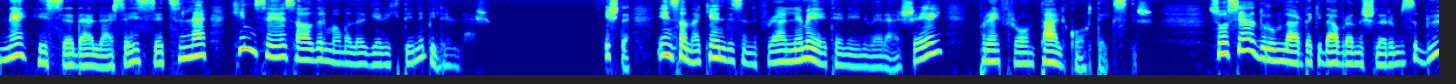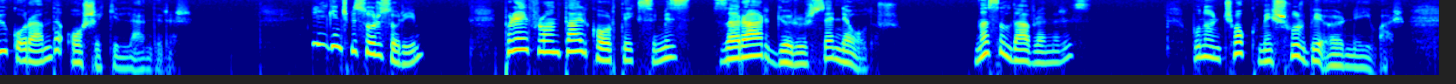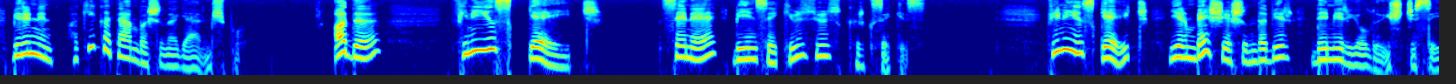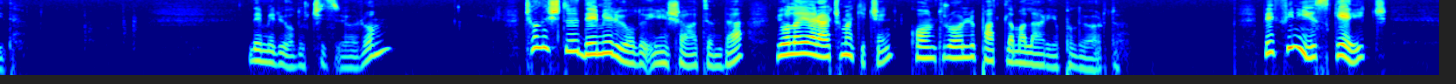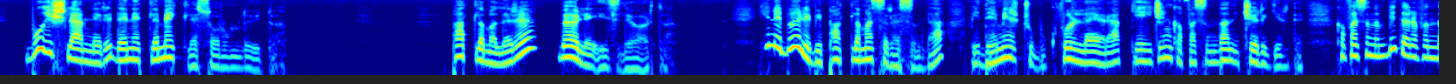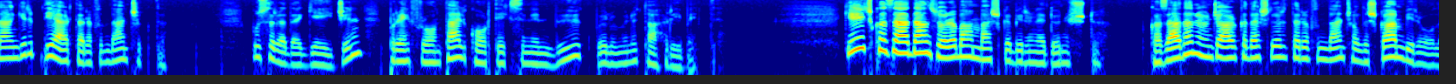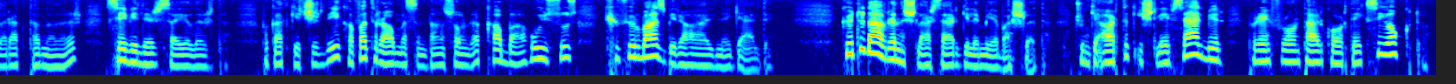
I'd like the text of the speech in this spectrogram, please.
Ne hissederlerse hissetsinler, kimseye saldırmamaları gerektiğini bilirler. İşte insana kendisini frenleme yeteneğini veren şey prefrontal kortekstir. Sosyal durumlardaki davranışlarımızı büyük oranda o şekillendirir. İlginç bir soru sorayım. Prefrontal korteksimiz zarar görürse ne olur? Nasıl davranırız? Bunun çok meşhur bir örneği var. Birinin hakikaten başına gelmiş bu. Adı Phineas Gage. Sene 1848. Phineas Gage 25 yaşında bir demiryolu işçisiydi. Demiryolu çiziyorum. Çalıştığı demiryolu inşaatında yola yer açmak için kontrollü patlamalar yapılıyordu. Ve Phineas Gage bu işlemleri denetlemekle sorumluydu. Patlamaları böyle izliyordu. Yine böyle bir patlama sırasında bir demir çubuk fırlayarak Gage'in kafasından içeri girdi. Kafasının bir tarafından girip diğer tarafından çıktı. Bu sırada Gage'in prefrontal korteksinin büyük bölümünü tahrip etti. Gage kazadan sonra bambaşka birine dönüştü. Kazadan önce arkadaşları tarafından çalışkan biri olarak tanınır, sevilir sayılırdı. Fakat geçirdiği kafa travmasından sonra kaba, huysuz, küfürbaz biri haline geldi kötü davranışlar sergilemeye başladı. Çünkü artık işlevsel bir prefrontal korteksi yoktu.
